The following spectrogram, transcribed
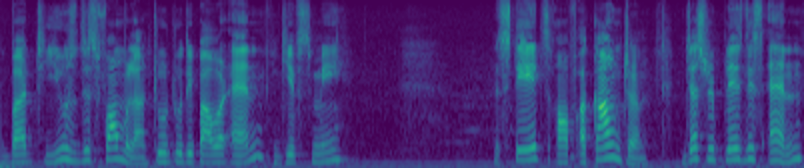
but use this formula. 2 to the power n gives me states of a counter just replace this n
